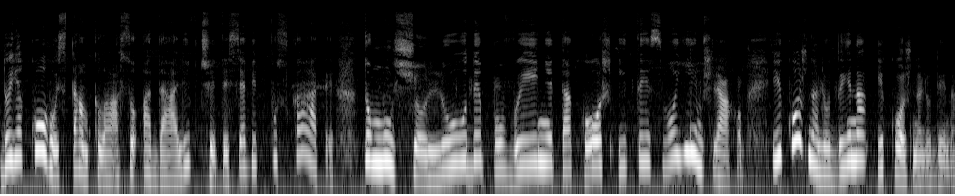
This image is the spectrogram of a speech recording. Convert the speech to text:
до якогось там класу, а далі вчитися відпускати. Тому що люди повинні також іти своїм шляхом. І кожна людина, і кожна людина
